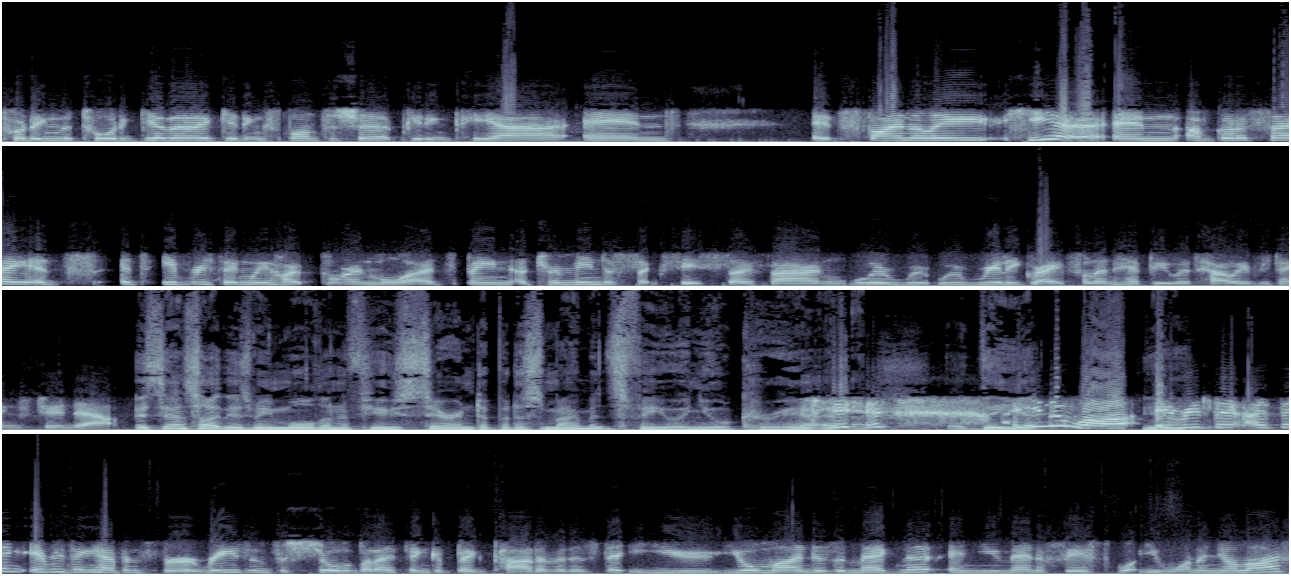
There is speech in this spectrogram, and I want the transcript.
putting the tour together, getting sponsorship, getting PR, and it's finally here, and I've got to say it's it's everything we hoped for and more. It's been a tremendous success so far, and we're we're really grateful and happy with how everything's turned out. It sounds like there's been more than a few serendipitous moments for you in your career. Uh, the, uh, you know what? Yeah. Everything I think everything happens for a reason for sure, but I think a big part of it is that you your mind is a magnet and you manifest what you want in your life.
